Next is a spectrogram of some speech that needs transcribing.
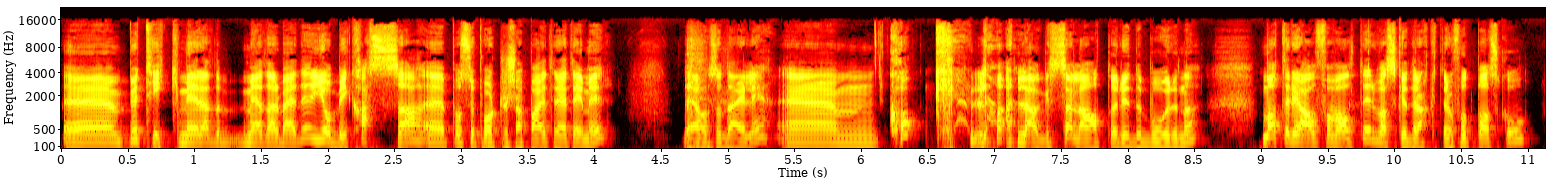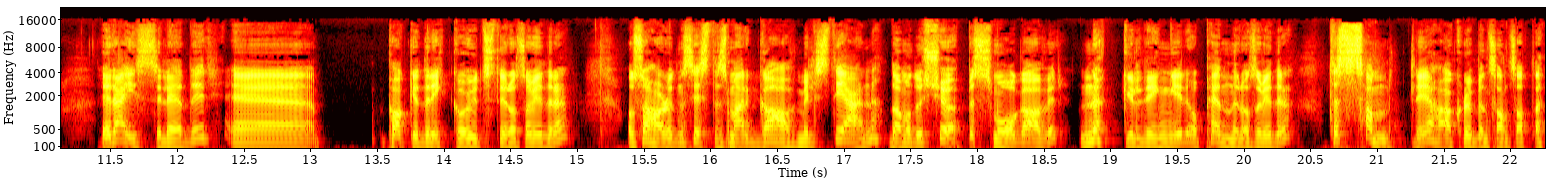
Uh, Butikkmedarbeider, jobbe i kassa eh, på supportersjappa i tre timer. Det er også deilig. Eh, kokk, la- lage salat og rydde bordene. Materialforvalter, vaske drakter og fotballsko. Reiseleder, eh, pakke drikke og utstyr osv. Og så har du den siste som er gavmild stjerne. Da må du kjøpe små gaver, nøkkelringer og penner osv. til samtlige av klubbens ansatte,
